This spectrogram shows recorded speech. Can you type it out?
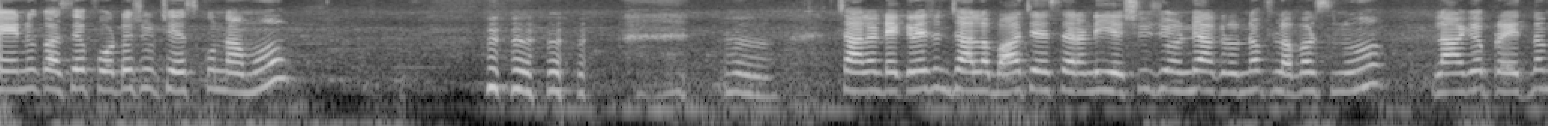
నేను కాసేపు ఫోటోషూట్ చేసుకున్నాము. చాలా డెకరేషన్ చాలా బాగా చేస్తారండి యశు చూడండి అక్కడ ఉన్న ఫ్లవర్స్ను లాగే ప్రయత్నం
